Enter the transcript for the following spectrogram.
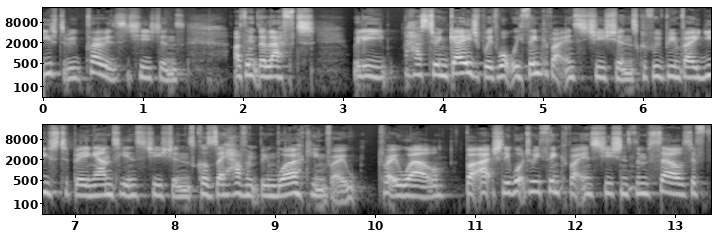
used to be pro-institutions. I think the left really has to engage with what we think about institutions because we've been very used to being anti-institutions because they haven't been working very very well. But actually, what do we think about institutions themselves if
